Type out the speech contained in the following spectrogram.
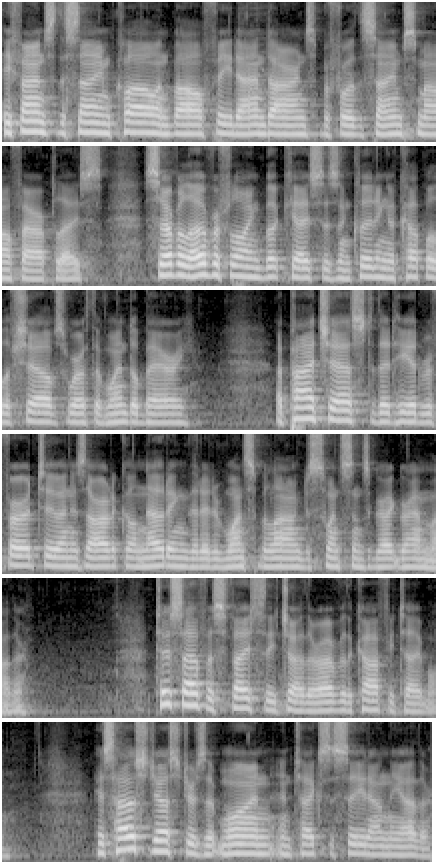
He finds the same claw and ball feed andirons before the same small fireplace, several overflowing bookcases, including a couple of shelves worth of Wendell Berry, a pie chest that he had referred to in his article, noting that it had once belonged to Swenson's great grandmother. Two sofas face each other over the coffee table. His host gestures at one and takes a seat on the other.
